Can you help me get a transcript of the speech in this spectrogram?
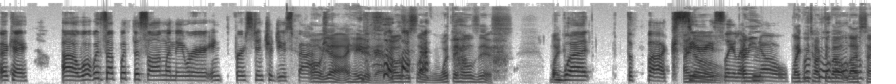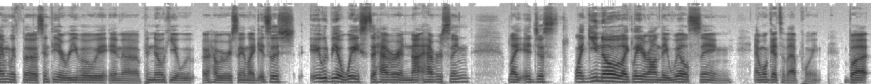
Okay. Uh, what was up with the song when they were in, first introduced back? oh yeah, I hated that. I was just like, what the hell is this? Like what the fuck? I. Seriously, I like mean, no. like we talked about last time with uh, Cynthia Erivo i- in uh, Pinocchio, we- uh, how we were saying like it's a sh- it would be a waste to have her and not have her sing. Like it just like you know like later on they will sing and we'll get to that point. But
